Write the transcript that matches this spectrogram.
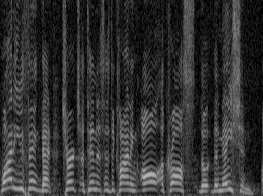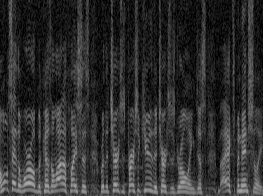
Why do you think that church attendance is declining all across the, the nation? I won't say the world because a lot of places where the church is persecuted, the church is growing just exponentially.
